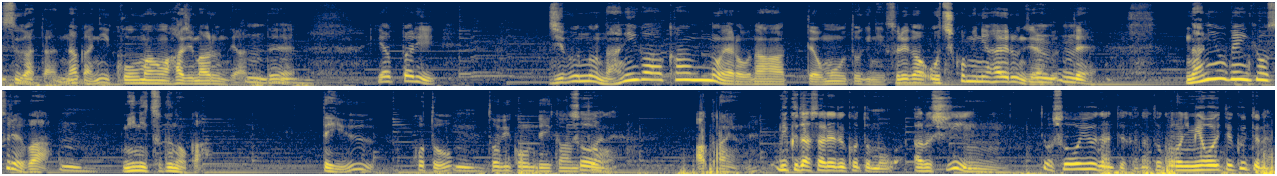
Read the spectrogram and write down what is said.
姿の中に高慢は始まるんであって、うんうん、やっぱり自分の何があかんのやろうなって思う時にそれが落ち込みに入るんじゃなくって、うんうん、何を勉強すれば身につくのかっていうことを飛び込んでいかんと、あかんよね。見下されることもあるし、うん、でもそういうなんていうかなところに身を置いていくっていうのは。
